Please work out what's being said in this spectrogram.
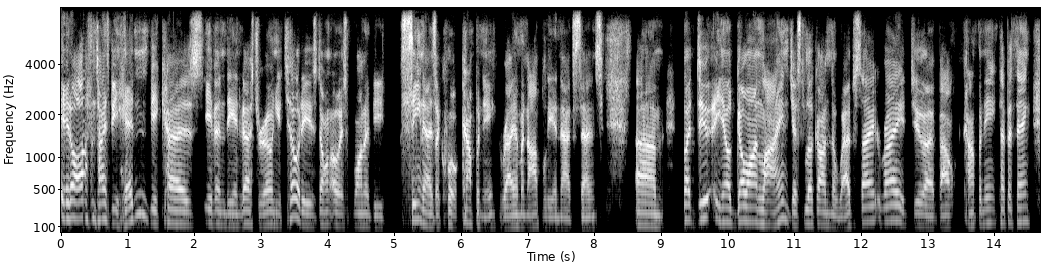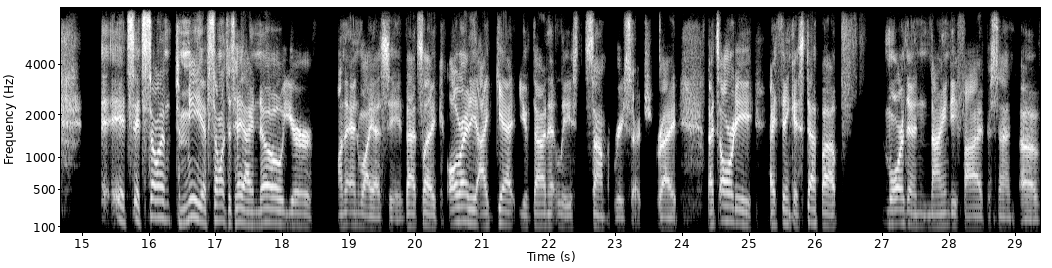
it'll oftentimes be hidden because even the investor-owned utilities don't always want to be seen as a quote company, right? A monopoly in that sense. Um, but do you know go online, just look on the website, right? Do a about company type of thing. It's it's someone to me if someone says, "Hey, I know you're on the NYSE. That's like already I get you've done at least some research, right? That's already, I think, a step up more than 95% of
